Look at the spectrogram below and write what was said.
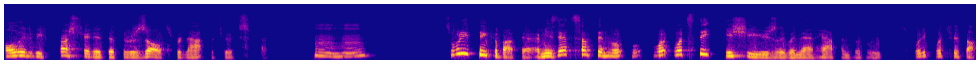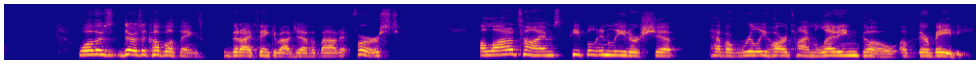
only to be frustrated that the results were not what you expected. Mm-hmm. So, what do you think about that? I mean, is that something? What, what's the issue usually when that happens with leaders? What, what's your thoughts? Well, there's there's a couple of things that I think about Jeff about it. First, a lot of times people in leadership have a really hard time letting go of their baby,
